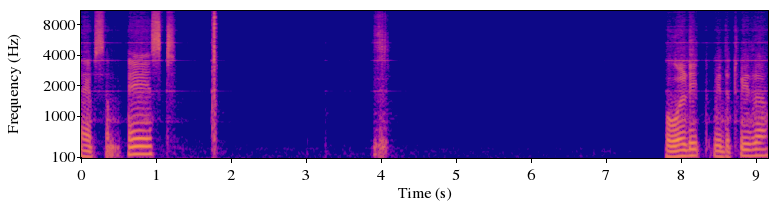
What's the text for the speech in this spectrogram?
add some paste. Hold it with the tweezer.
